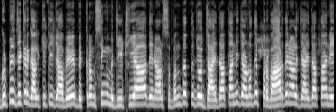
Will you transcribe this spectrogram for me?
ਗੁਰਪ੍ਰੀਤ, ਜੇਕਰ ਗੱਲ ਕੀਤੀ ਜਾਵੇ ਵਿਕਰਮ ਸਿੰਘ ਮਜੀਠੀਆ ਦੇ ਨਾਲ ਸੰਬੰਧਿਤ ਜੋ ਜਾਇਦਾਦਾਂ ਨੇ ਜਾਂ ਉਹਨਾਂ ਦੇ ਪਰਿਵਾਰ ਦੇ ਨਾਲ ਜਾਇਦਾਦਾਂ ਨੇ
